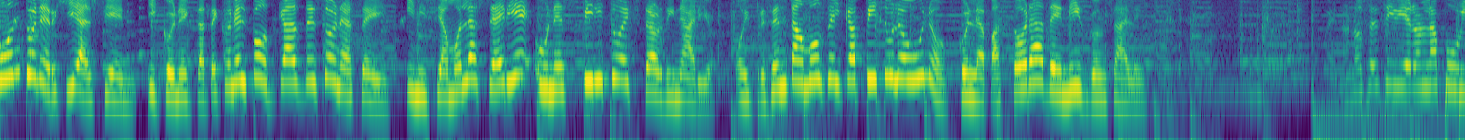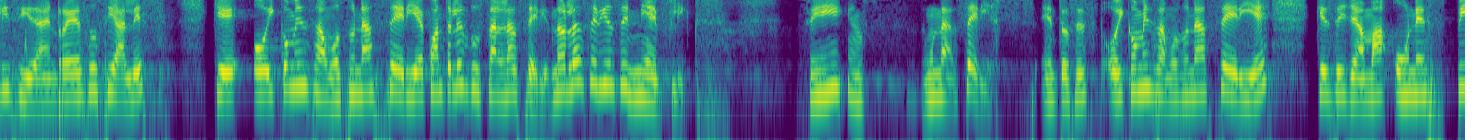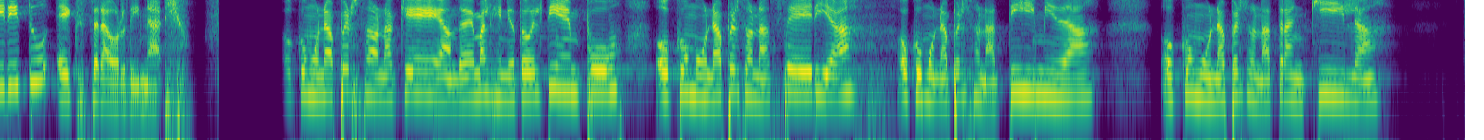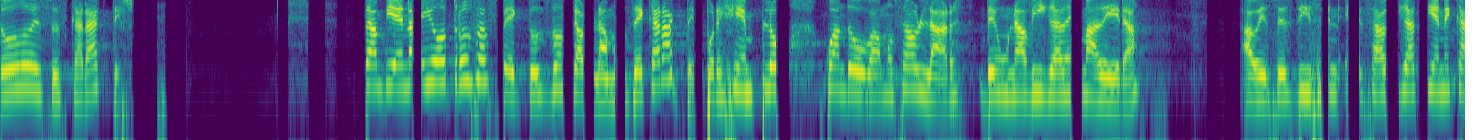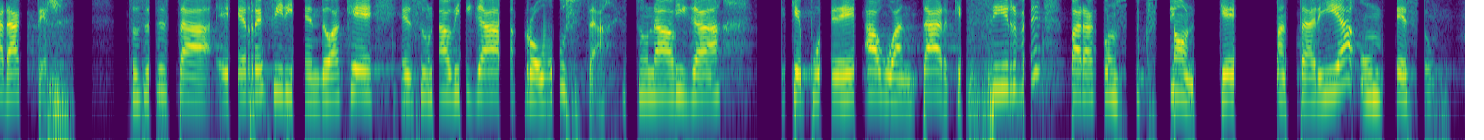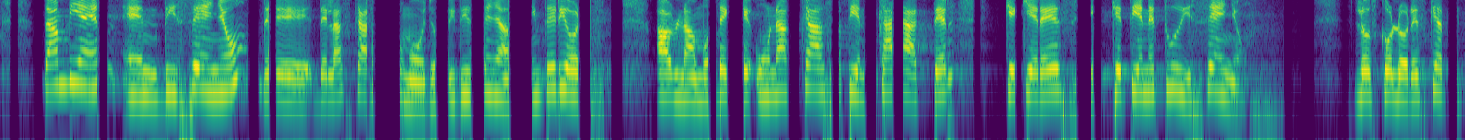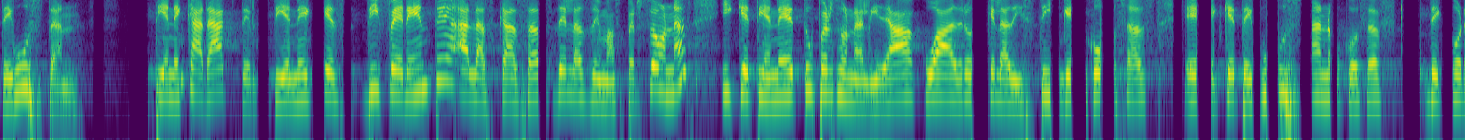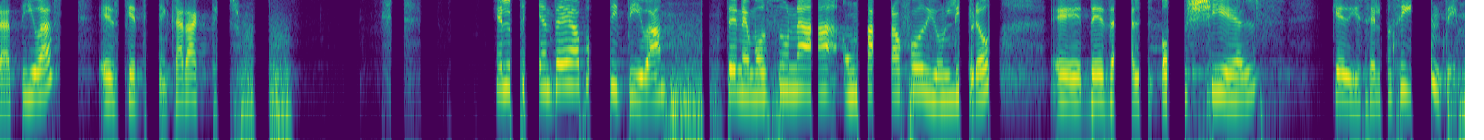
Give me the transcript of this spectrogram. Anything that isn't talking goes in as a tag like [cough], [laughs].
Pon tu energía al 100 y conéctate con el podcast de Zona 6. Iniciamos la serie Un Espíritu Extraordinario. Hoy presentamos el capítulo 1 con la pastora Denise González. Bueno, no sé si vieron la publicidad en redes sociales que hoy comenzamos una serie. ¿Cuánto les gustan las series? No las series de Netflix. ¿Sí? Unas series. Entonces, hoy comenzamos una serie que se llama Un espíritu extraordinario. O como una persona que anda de mal genio todo el tiempo, o como una persona seria, o como una persona tímida, o como una persona tranquila. Todo eso es carácter. También hay otros aspectos donde hablamos de carácter. Por ejemplo, cuando vamos a hablar de una viga de madera, a veces dicen, esa viga tiene carácter. Entonces está eh, refiriendo a que es una viga robusta, es una viga que puede aguantar, que sirve para construcción, que aguantaría un peso. También en diseño de, de las casas como yo soy diseñador de interiores, hablamos de que una casa tiene carácter, que quiere decir que tiene tu diseño, los colores que a ti te gustan, tiene carácter, tiene que es diferente a las casas de las demás personas y que tiene tu personalidad, cuadros que la distinguen, cosas eh, que te gustan o cosas decorativas, es que tiene carácter. En la siguiente diapositiva tenemos una, un párrafo de un libro eh, de Dal O'Shields que dice lo siguiente.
